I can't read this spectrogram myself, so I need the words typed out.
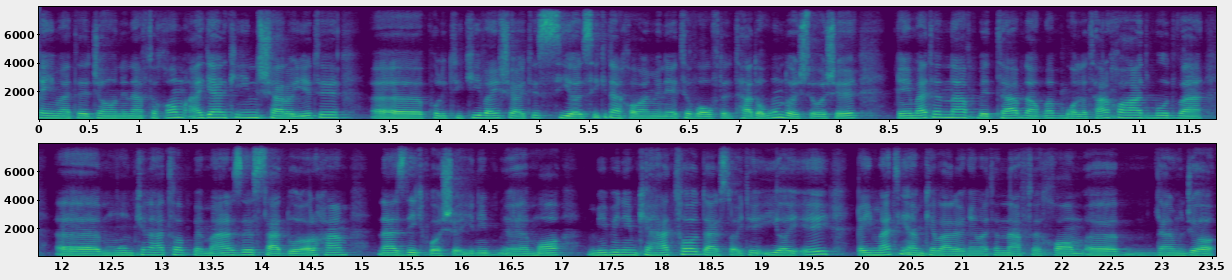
قیمت جهان نفت خام اگر که این شرایط پلیتیکی و این شرایط سیاسی که در خاورمیانه اتفاق افتاده تداوم داشته باشه قیمت نفت به تب بالاتر خواهد بود و ممکنه حتی به مرز 100 دلار هم نزدیک باشه. یعنی ما می‌بینیم که حتی در سایت EIA قیمتی هم که برای قیمت نفت خام در اونجا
